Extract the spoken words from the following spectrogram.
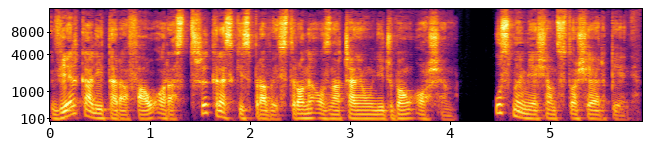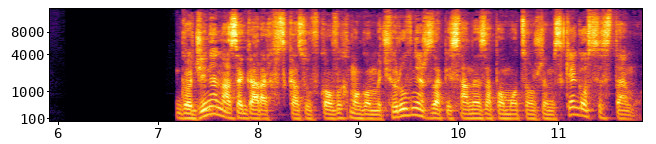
Wielka litera V oraz trzy kreski z prawej strony oznaczają liczbę 8. Ósmy miesiąc to sierpień. Godziny na zegarach wskazówkowych mogą być również zapisane za pomocą rzymskiego systemu.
